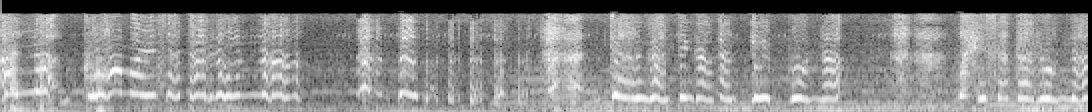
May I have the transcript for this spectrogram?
Anakku Mahesa Taruna. Jangan tinggalkan ibu, nak. Mahesa Taruna.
